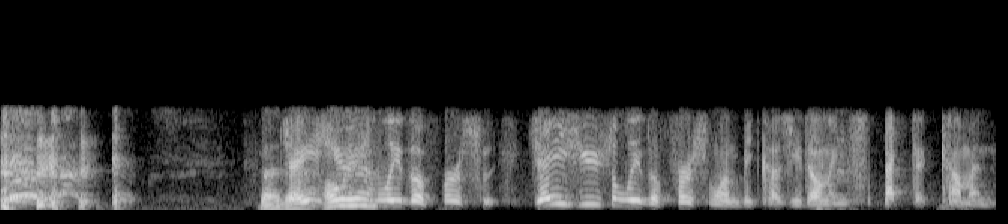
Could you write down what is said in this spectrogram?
but uh, Jay's oh yeah, usually the first. Jay's usually the first one because you don't expect it coming.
